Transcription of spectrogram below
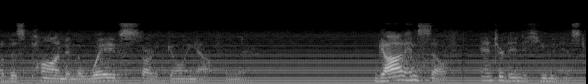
of this pond, and the waves started going out from there. God Himself entered into human history,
